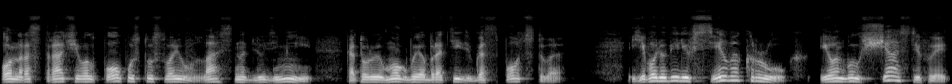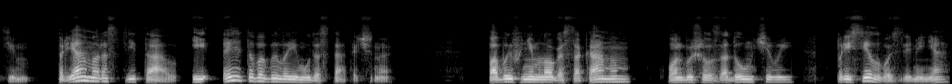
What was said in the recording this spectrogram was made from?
Он растрачивал попусту свою власть над людьми, которую мог бы обратить в господство. Его любили все вокруг, и он был счастлив этим, прямо расцветал, и этого было ему достаточно. Побыв немного с Акамом, он вышел задумчивый, присел возле меня.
